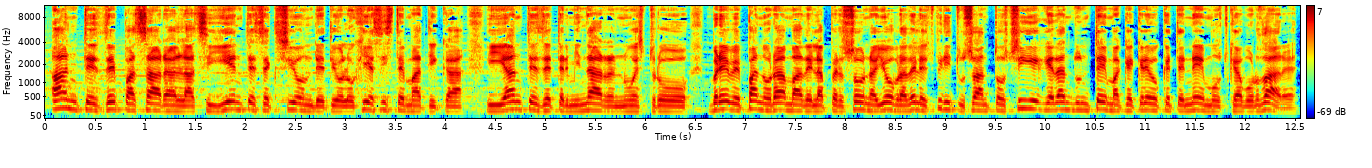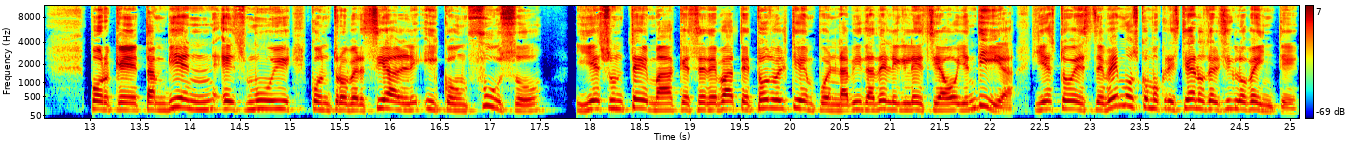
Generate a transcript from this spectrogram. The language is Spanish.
Antes de pasar a la siguiente sección de teología sistemática y antes de terminar nuestro breve panorama de la persona y obra del Espíritu Santo, sigue quedando un tema que creo que tenemos que abordar, porque también es muy controversial y confuso y es un tema que se debate todo el tiempo en la vida de la Iglesia hoy en día, y esto es, debemos como cristianos del siglo XX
